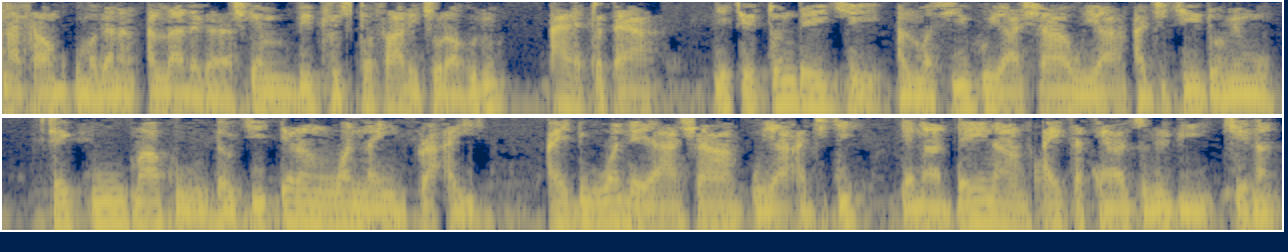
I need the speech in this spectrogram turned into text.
na kawo muku maganan Allah daga cikin Bitrus ta fari tura huɗu, aya ta ɗaya. Yace tun da yake almasihu ya sha wuya a jiki domin mu, sai ku ma ku ɗauki irin wannan ra'ayi. Ai duk wanda ya sha wuya a jiki yana daina aikata zunubi kenan.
